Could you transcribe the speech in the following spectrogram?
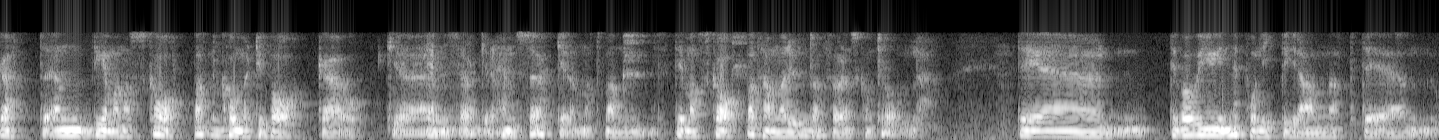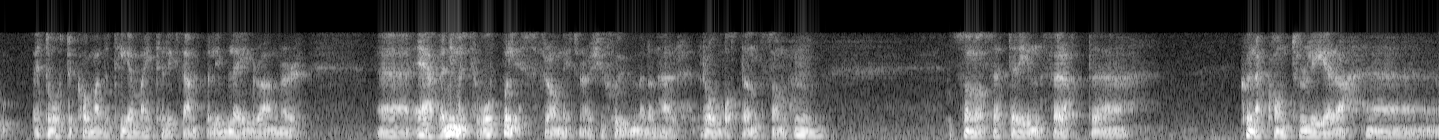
att en, det man har skapat Mm. kommer tillbaka och eh, Hemsöker den. hemsöker den. Att man, det man skapat hamnar Mm. utanför ens kontroll. Det, det var vi ju inne på lite grann att det är ett återkommande tema i till exempel i Blade Runner. Eh, även i Metropolis från 1927 med den här roboten som Mm. som de sätter in för att eh, kunna kontrollera eh,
